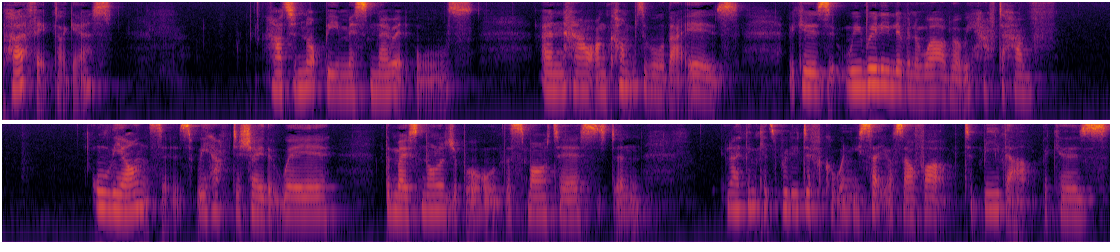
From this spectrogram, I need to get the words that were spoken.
perfect, I guess, how to not be miss know it alls, and how uncomfortable that is because we really live in a world where we have to have all the answers. We have to show that we're the most knowledgeable, the smartest, and and I think it's really difficult when you set yourself up to be that because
